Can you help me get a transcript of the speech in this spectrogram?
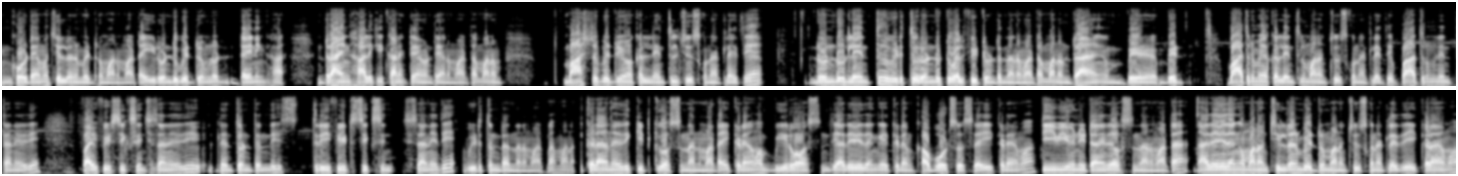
ఇంకోటేమో చిల్డ్రన్ బెడ్రూమ్ అనమాట ఈ రెండు బెడ్రూమ్లో డైనింగ్ హాల్ డ్రాయింగ్ హాల్కి కనెక్ట్ అయి ఉంటాయి అనమాట మనం మాస్టర్ బెడ్రూమ్ యొక్క లెంత్లు చూసుకున్నట్లయితే రెండు లెంత్ విడుతూ రెండు ట్వెల్వ్ ఫీట్ ఉంటుంది అనమాట మనం డ్రాయింగ్ బెడ్ బాత్రూమ్ యొక్క లెంత్ మనం చూసుకున్నట్లయితే బాత్రూమ్ లెంత్ అనేది ఫైవ్ ఫీట్ సిక్స్ ఇంచెస్ అనేది లెంత్ ఉంటుంది. త్రీ ఫీట్ సిక్స్ ఇంచెస్ అనేది విడుతుంటుంది అనమాట మన ఇక్కడ అనేది కిటికీ వస్తుంది అనమాట ఇక్కడేమో బీరో వస్తుంది. అదే విధంగా ఇక్కడేమో కబోర్డ్స్ వస్తాయి. ఇక్కడేమో టీవీ యూనిట్ అనేది వస్తుంది అనమాట అదే విధంగా మనం చిల్డ్రన్ బెడ్రూమ్ మనం చూసుకున్నట్లయితే ఇక్కడేమో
